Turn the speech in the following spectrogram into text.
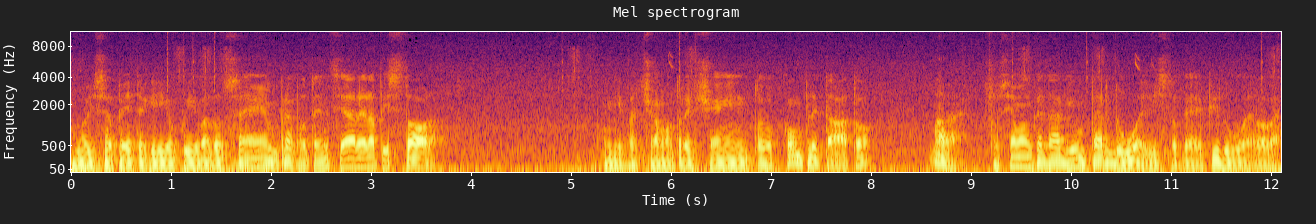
voi sapete che io qui vado sempre a potenziare la pistola. Quindi facciamo 300 completato. Vabbè possiamo anche dargli un per 2 visto che è più 2 vabbè.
